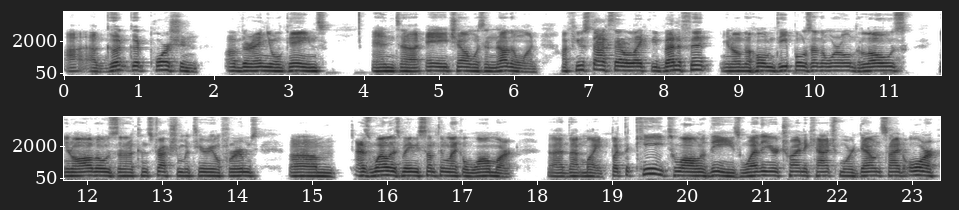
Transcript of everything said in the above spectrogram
uh, a good, good portion of their annual gains. And uh, AHL was another one. A few stocks that will likely benefit, you know, the Home Depots of the world, Lowe's, you know, all those uh, construction material firms, um, as well as maybe something like a Walmart uh, that might. But the key to all of these, whether you're trying to catch more downside or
